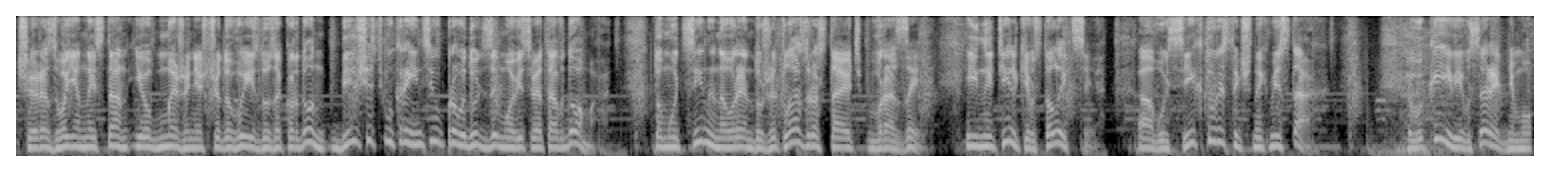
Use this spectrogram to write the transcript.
Через воєнний стан і обмеження щодо виїзду за кордон більшість українців проведуть зимові свята вдома. Тому ціни на оренду житла зростають в рази. І не тільки в столиці, а в усіх туристичних містах. В Києві в середньому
